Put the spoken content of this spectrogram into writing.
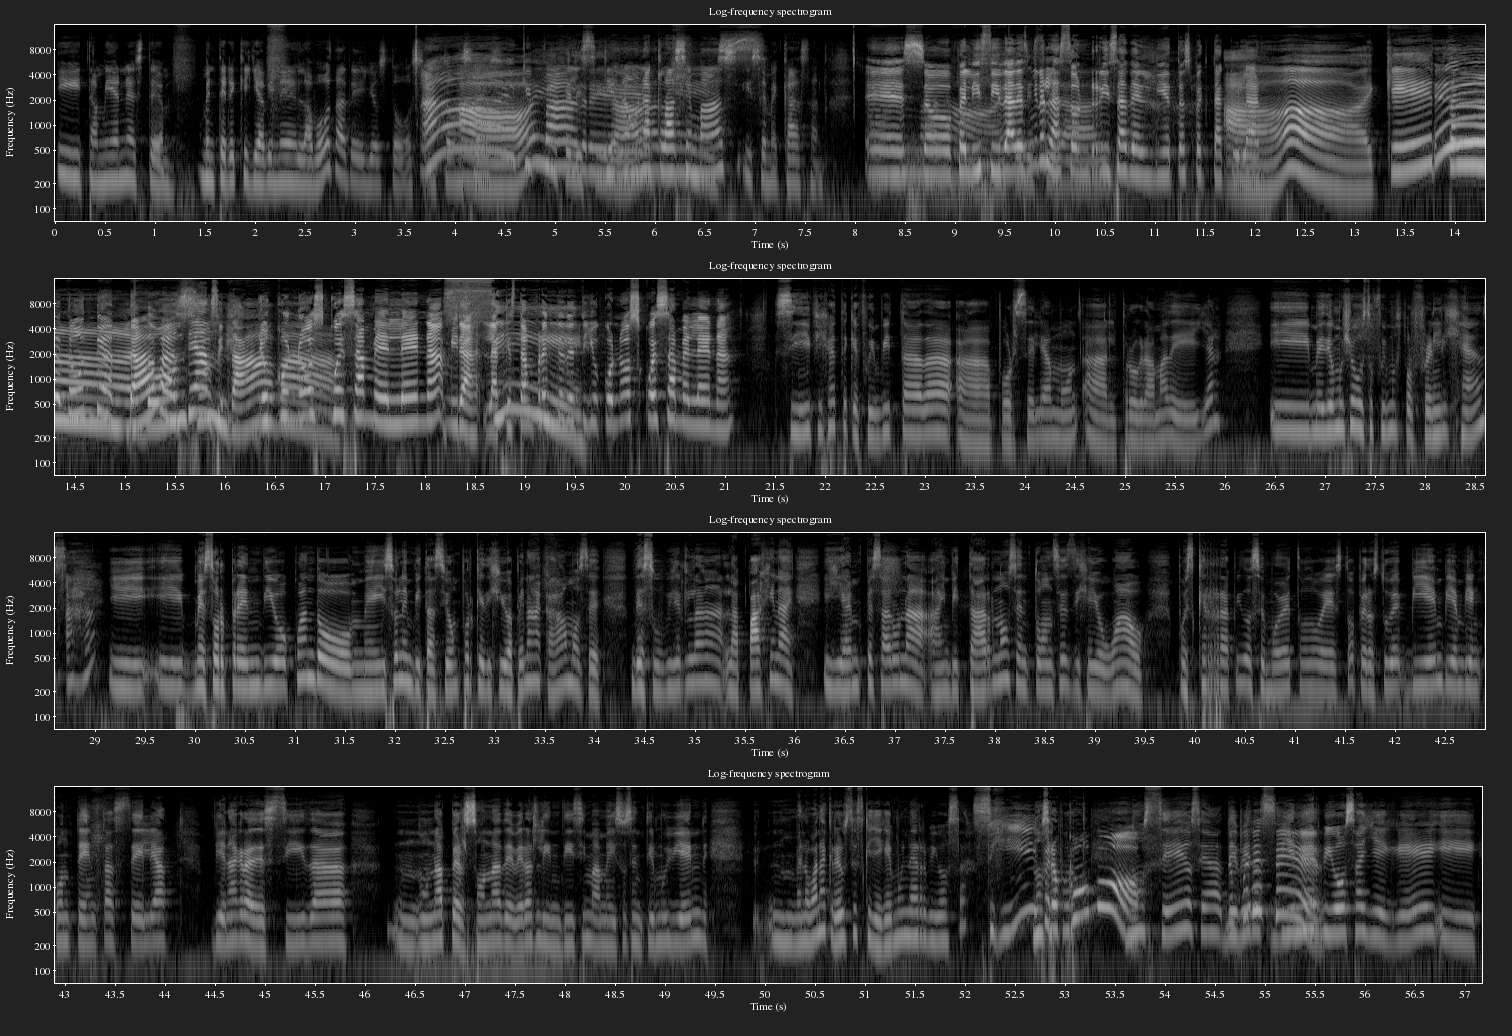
y también este me enteré que ya viene la boda de ellos dos entonces Ay, qué padre. tienen una clase más y se me casan Eso, Ay, felicidades. Mira la sonrisa del nieto espectacular. Ay, ¿qué Eh, tal? ¿Dónde andabas? ¿Dónde Susi? andaba? Yo conozco esa melena. Mira, la que está enfrente de ti, yo conozco esa melena. Sí, fíjate que fui invitada a, por Celia Mont al programa de ella y me dio mucho gusto, fuimos por Friendly Hands Ajá. y, y me sorprendió cuando me hizo la invitación porque dije, yo apenas acabamos de, de subir la, la página y ya empezaron a, a invitarnos, entonces dije yo, wow, pues qué rápido se mueve todo esto, pero estuve bien, bien, bien contenta, Celia, bien agradecida, mm, una persona de veras lindísima, me hizo sentir muy bien. ¿Me lo van a creer ustedes que llegué muy nerviosa? Sí, No pero por- ¿cómo? No sé, o sea, de No veras bien nerviosa llegué y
